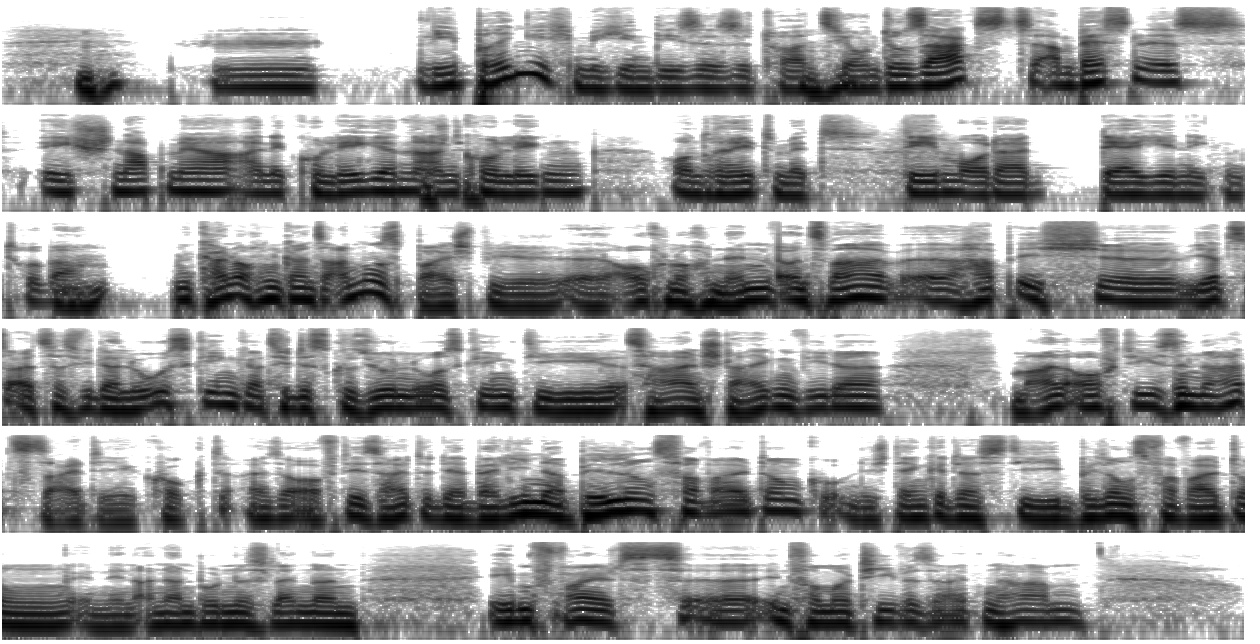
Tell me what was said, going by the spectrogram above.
Mhm. Wie bringe ich mich in diese Situation? Mhm. Du sagst, am besten ist, ich schnapp mir eine Kollegin, Richtig. einen Kollegen und red mit dem oder derjenigen drüber. Mhm. Ich kann auch ein ganz anderes Beispiel äh, auch noch nennen. Und zwar äh, habe ich äh, jetzt, als das wieder losging, als die Diskussion losging, die Zahlen steigen wieder, mal auf die Senatsseite geguckt, also auf die Seite der Berliner Bildungsverwaltung. Und ich denke, dass die Bildungsverwaltungen in den anderen Bundesländern ebenfalls äh, informative Seiten haben.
